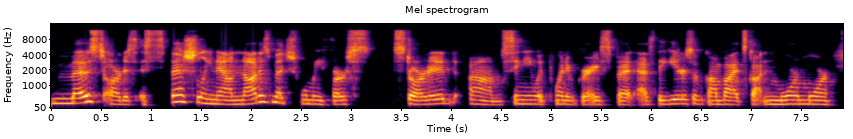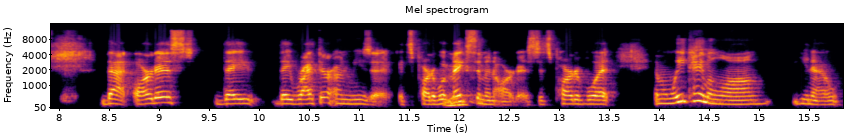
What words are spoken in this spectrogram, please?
Most artists, especially now, not as much when we first started um, singing with Point of Grace, but as the years have gone by, it's gotten more and more that artist they they write their own music. It's part of what Mhm. makes them an artist. It's part of what. And when we came along, you know,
